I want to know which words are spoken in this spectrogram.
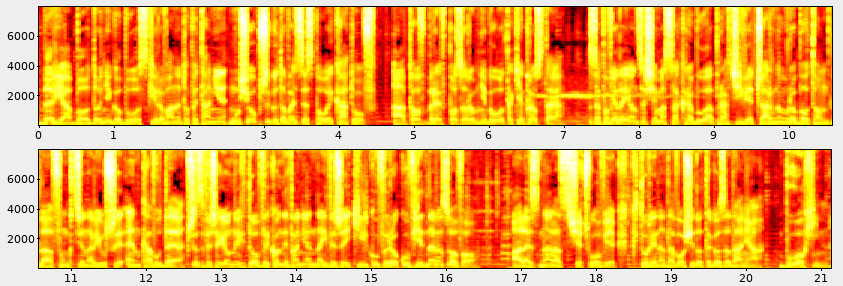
Beria, bo do niego było skierowane to pytanie, musiał przygotować zespoły katów. A to wbrew pozorom nie było takie proste. Zapowiadająca się masakra była prawdziwie czarną robotą dla funkcjonariuszy NKWD, przyzwyczajonych do wykonywania najwyżej kilku wyroków jednorazowo. Ale znalazł się człowiek, który nadawał się do tego zadania Błochin.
